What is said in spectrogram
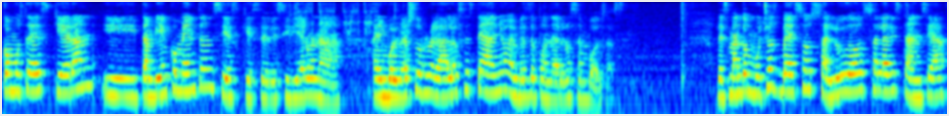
como ustedes quieran. Y también comenten si es que se decidieron a envolver sus regalos este año en vez de ponerlos en bolsas. Les mando muchos besos, saludos a la distancia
